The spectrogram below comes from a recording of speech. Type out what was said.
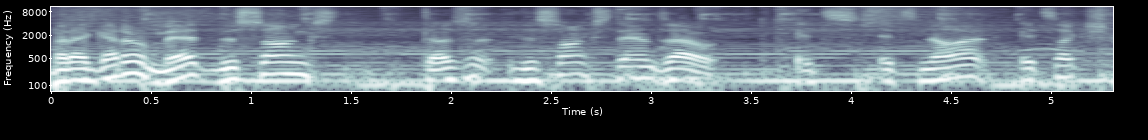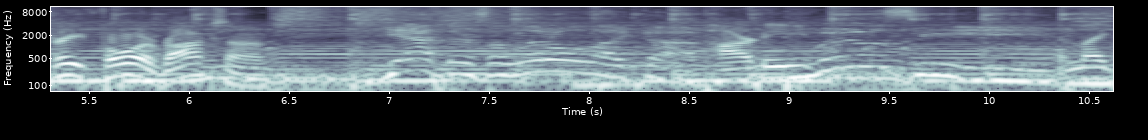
But I gotta admit, this song doesn't. This song stands out. It's it's not. It's like straightforward rock song. Yeah, there's a little like uh, Party. bluesy. And like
